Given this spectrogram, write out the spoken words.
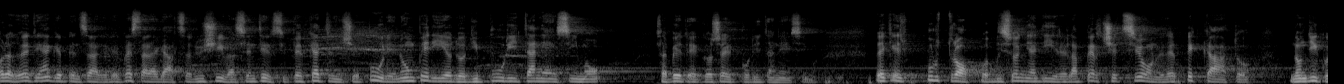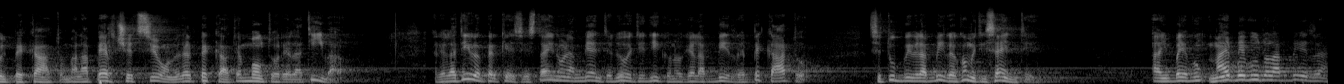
Ora dovete anche pensare che questa ragazza riusciva a sentirsi peccatrice pure in un periodo di puritanesimo. Sapete cos'è il puritanesimo? Perché purtroppo bisogna dire la percezione del peccato, non dico il peccato, ma la percezione del peccato è molto relativa. Relativa perché se stai in un ambiente dove ti dicono che la birra è peccato, se tu bevi la birra come ti senti? Hai bevuto, mai bevuto la birra?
